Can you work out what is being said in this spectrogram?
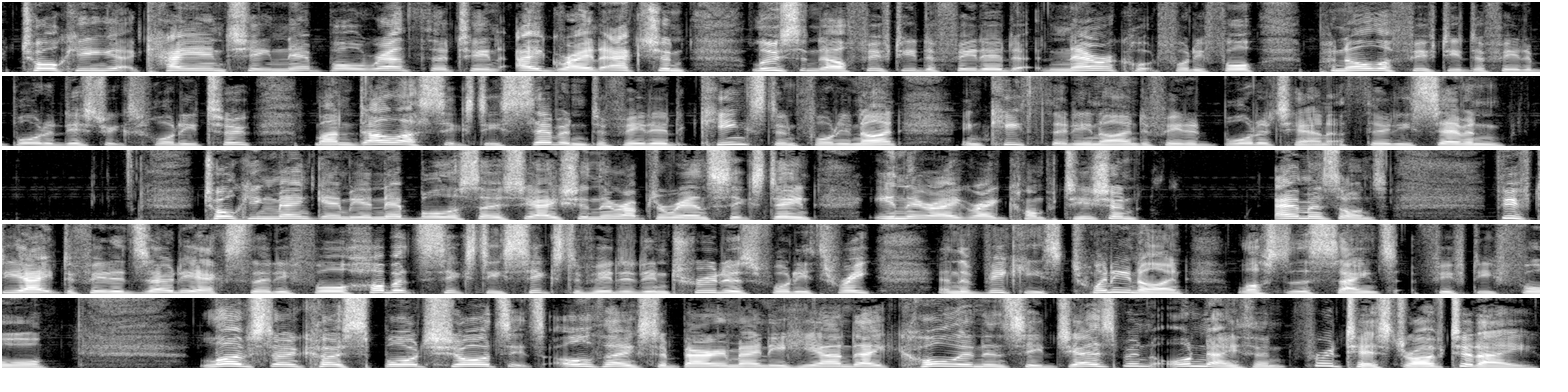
talking KNT netball round 13 A grade action. Lucindale 50 defeated Naracoorte 44. Penola 50 defeated Border Districts 42. Mundulla 67 defeated Kingston 49. And Keith 39 defeated Bordertown 37. Talking Mount Gambier Netball Association, they're up to round 16 in their A grade competition. Amazons 58 defeated Zodiacs 34, Hobbits 66 defeated Intruders 43, and the Vickies 29 lost to the Saints 54. Limestone Coast Sports Shorts, it's all thanks to Barry Maney Hyundai. Call in and see Jasmine or Nathan for a test drive today.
